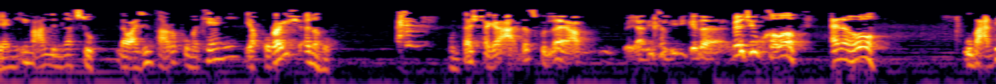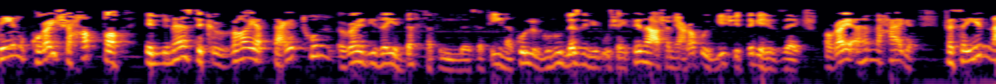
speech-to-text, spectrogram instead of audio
يعني إيه معلم نفسه؟ لو عايزين تعرفوا مكاني يا قريش أنا هو. منتهى الشجاعة الناس كلها يا عم. يعني خليني كده ماشي وخلاص. أنا هو وبعدين قريش حاطة اللي ماسك الراية بتاعتهم الراية دي زي الدفة في السفينة. كل الجنود لازم يبقوا شايفينها عشان يعرفوا الجيش يتجه إزاي. فالراية أهم حاجة. فسيدنا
